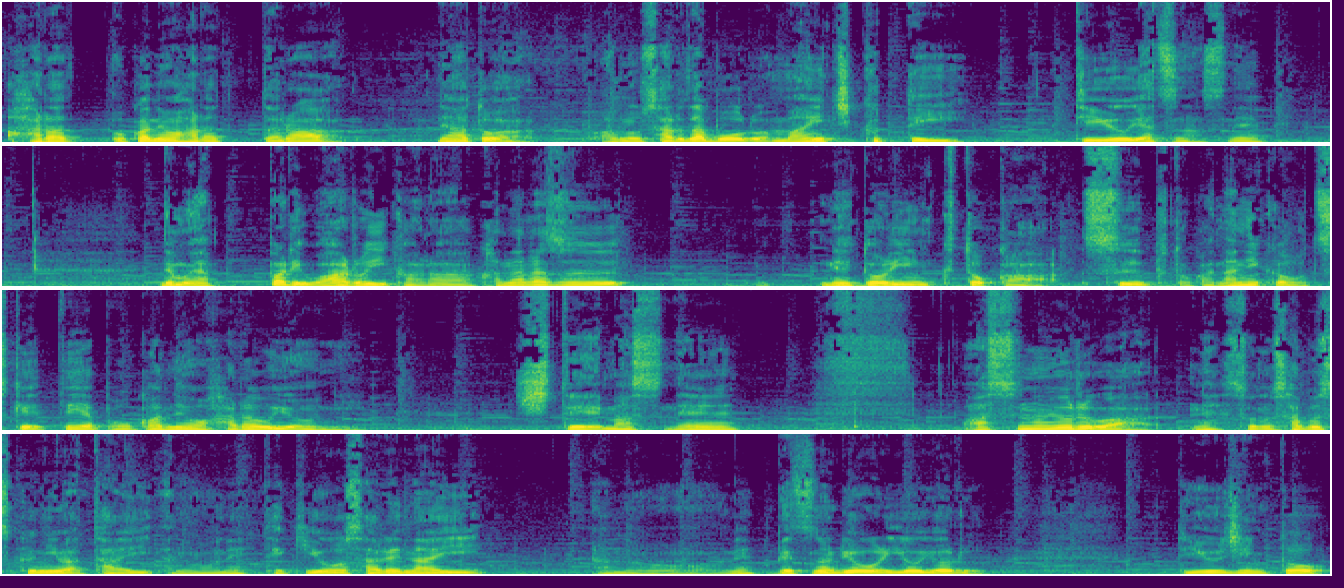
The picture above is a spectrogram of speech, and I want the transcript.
払お金を払ったらであとはあのサラダボールは毎日食っていいっていうやつなんですね。でもやっぱり悪いから必ずねドリンクとかスープとか何かをつけてやっぱお金を払うようにしてますね。明日の夜はねそのサブスクには対あの、ね、適用されないあの、ね、別の料理を夜友人と、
